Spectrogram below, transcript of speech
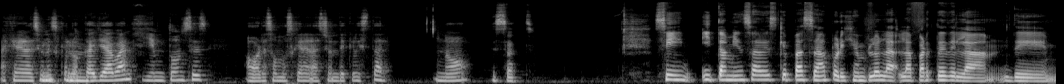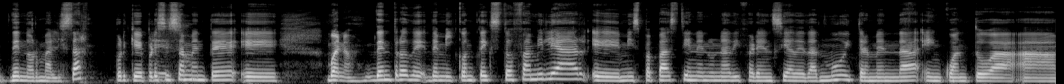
a generaciones que lo callaban, y entonces ahora somos generación de cristal, ¿no? Exacto. Sí, y también sabes qué pasa, por ejemplo, la, la parte de la de, de normalizar, porque precisamente, eh, bueno, dentro de, de, mi contexto familiar, eh, mis papás tienen una diferencia de edad muy tremenda en cuanto a, a,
